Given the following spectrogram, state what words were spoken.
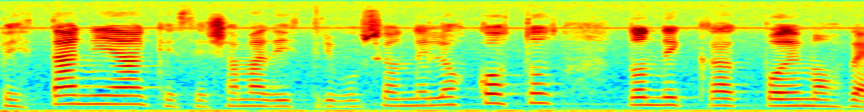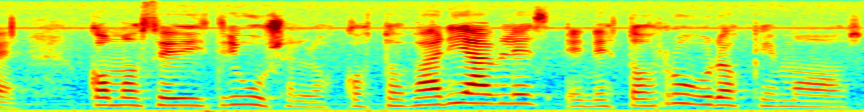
pestaña que se llama distribución de los costos donde podemos ver cómo se distribuyen los costos variables en estos rubros que hemos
